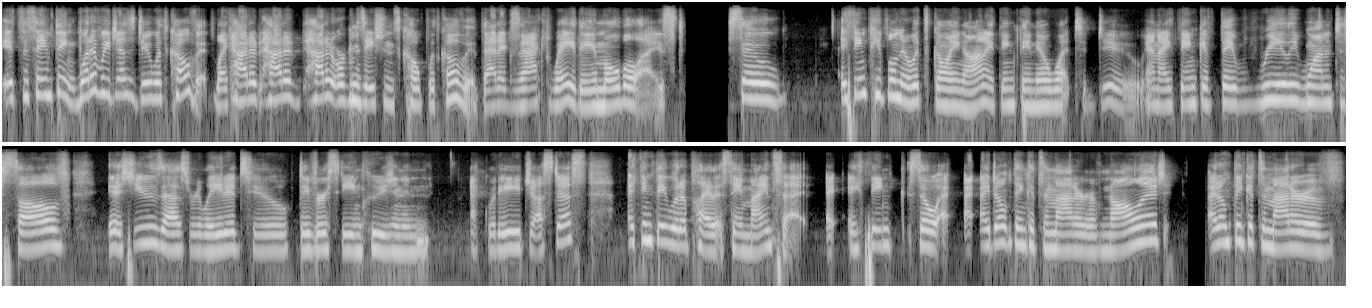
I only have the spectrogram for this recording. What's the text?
it's the same thing. What did we just do with covid? Like how did how did how did organizations cope with covid that exact way they immobilized so i think people know what's going on i think they know what to do and i think if they really wanted to solve issues as related to diversity inclusion and equity justice i think they would apply that same mindset I, I think so. I, I don't think it's a matter of knowledge. I don't think it's a matter of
